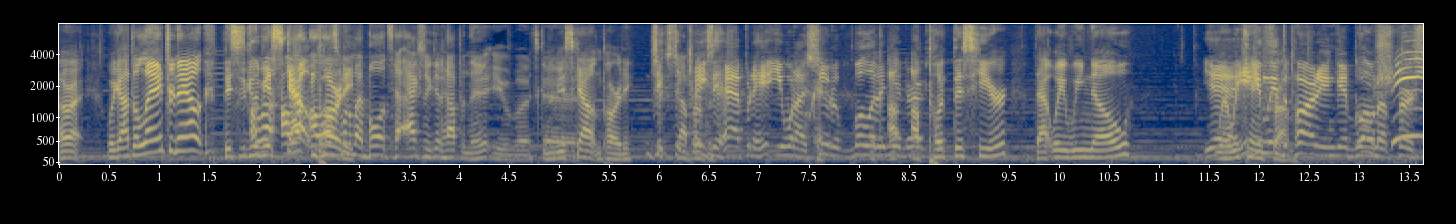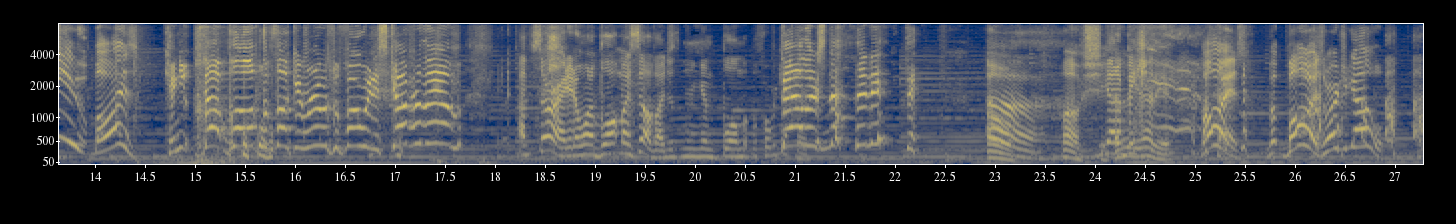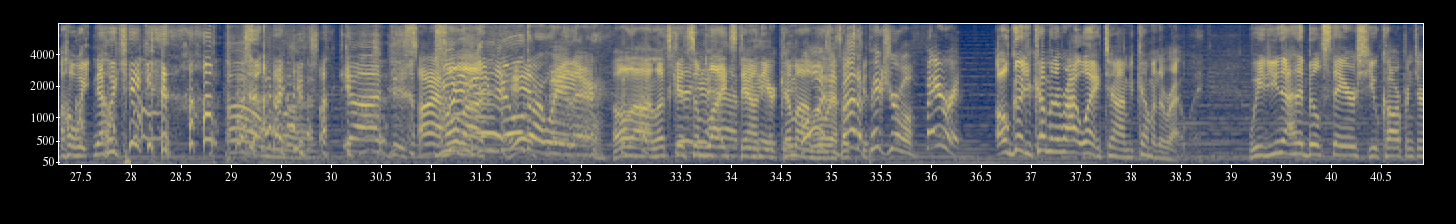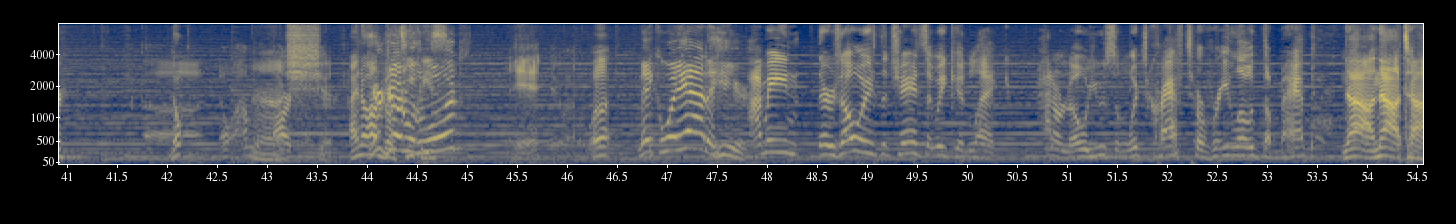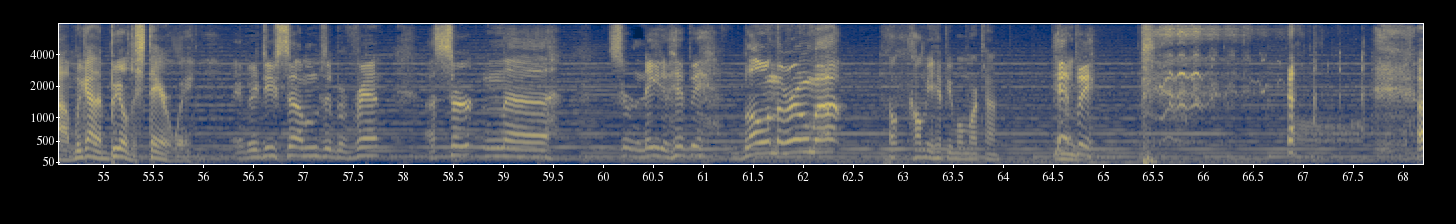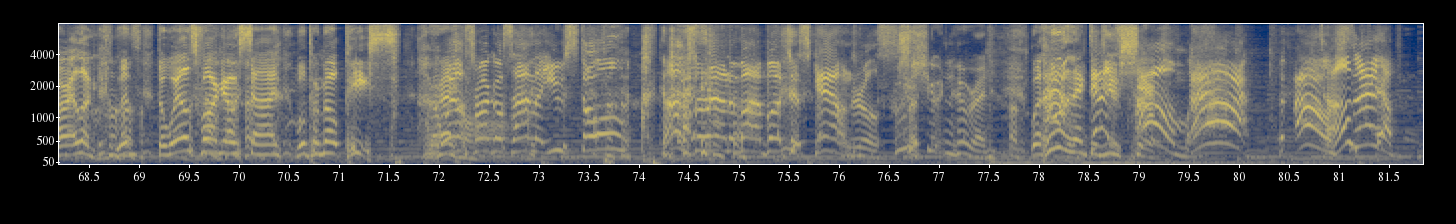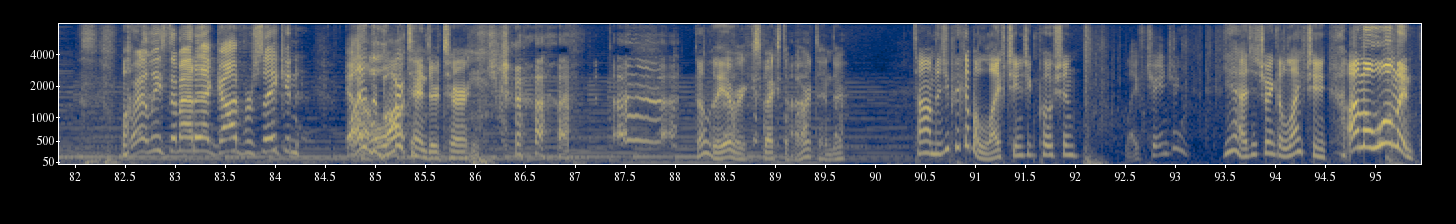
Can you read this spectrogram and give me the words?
All right, we got the lantern out. This is gonna be a Unless- scouting unless party. One of my bullets actually did happen to hit you, but It's gonna be a scouting party. Just in case purpose. it happened to hit you when I shoot a bullet in your I'll, I'll put this here. That way we know. Yeah, where we he can leave the party and get blown oh, up first. shoot, boys. Can you not blow up the fucking rooms before we discover them? I'm sorry, I didn't want to blow up myself. I just am gonna blow them up before we get Now there. there's nothing in there. Oh, Uh, oh shit! gotta How do we be- out of here? Boys, but boys, where'd you go? Oh wait, now we can't get up. oh my fucking- God, this All right, hold we on. didn't build our way there. Hold on, let's get some lights down here. Come on, boys, boys. I found a picture of a ferret. Oh, good, you're coming the right way, Tom. You're coming the right way. We, you know how to build stairs, you carpenter? Nope. I'm the Oh bartender. shit. I know how You're to build good with wood. Yeah. What? Make a way out of here. I mean, there's always the chance that we could, like, I don't know, use some witchcraft to reload the map. Nah, nah, Tom. We gotta build a stairway. Maybe do something to prevent a certain uh certain native hippie blowing the room up. Don't call me hippie one more time. Hippie. All right, look. Let's. The Wells Fargo sign will promote peace. All The right. Wells Fargo sign that you stole. I'm surrounded by a bunch of scoundrels. Who's shooting who right now? Well, who elected That you, is sheriff? Tom. Ah! Oh, Tom? snap! well, at least I'm out of that godforsaken. Why did the hellhole. bartender turn? Nobody ever expects the bartender. Tom, did you pick up a life-changing potion? Life changing? Yeah, I just drank a life-changing. I'm a woman.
